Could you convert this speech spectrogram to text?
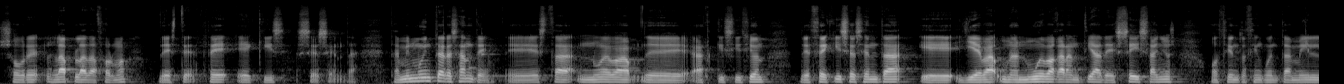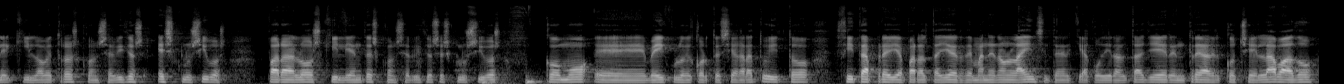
sobre la plataforma de este CX60. También muy interesante eh, esta nueva eh, adquisición de CX60 eh, lleva una nueva garantía de 6 años o 150.000 kilómetros con servicios exclusivos para los clientes con servicios exclusivos como vehículo de cortesía gratuito, cita previa para el taller de manera online sin tener que acudir al taller, entrega del coche lavado,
